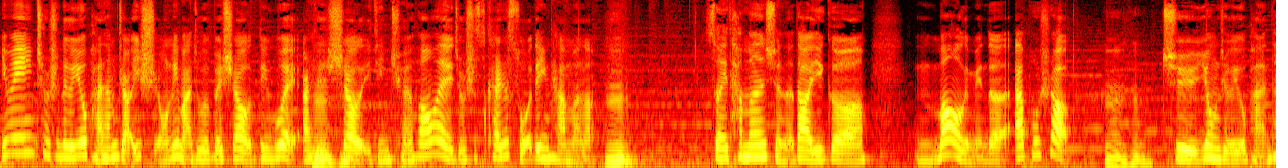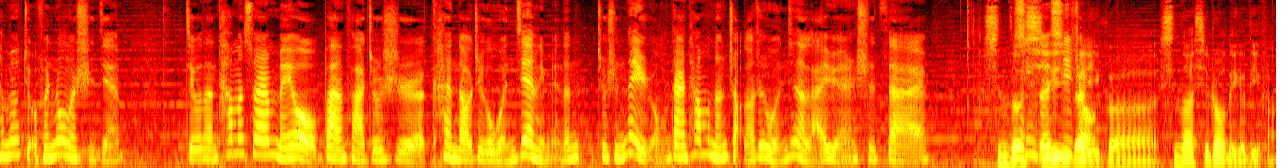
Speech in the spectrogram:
因为就是那个 U 盘，他们只要一使用，立马就会被 Shell 定位，而且 Shell 已经全方位就是开始锁定他们了。嗯。所以他们选择到一个嗯 mall 里面的 Apple Shop，嗯哼，去用这个 U 盘。他们有九分钟的时间。结果呢？他们虽然没有办法，就是看到这个文件里面的就是内容，但是他们能找到这个文件的来源是在新泽西的一个新泽西州的一个地方。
